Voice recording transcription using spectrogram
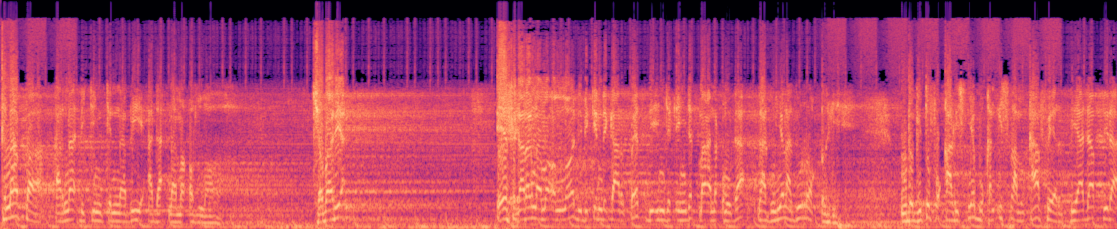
kenapa karena di cincin Nabi ada nama Allah coba lihat Eh sekarang nama Allah dibikin di karpet, diinjek-injek sama anak muda, lagunya lagu rock lagi. Udah gitu vokalisnya bukan Islam, kafir, biadab tidak?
